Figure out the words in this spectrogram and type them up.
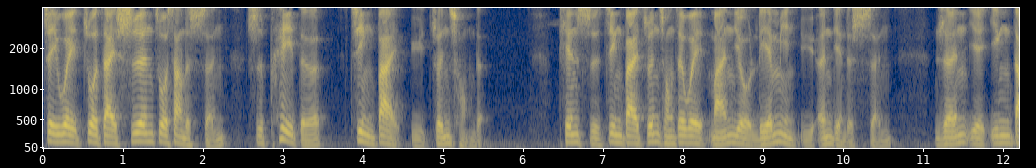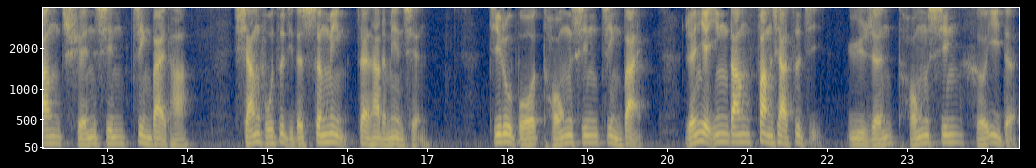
这一位坐在施恩座上的神是配得敬拜与尊崇的。天使敬拜尊崇这位满有怜悯与恩典的神，人也应当全心敬拜他，降服自己的生命在他的面前。基路伯同心敬拜。人也应当放下自己，与人同心合意的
